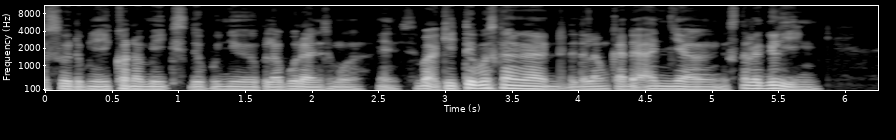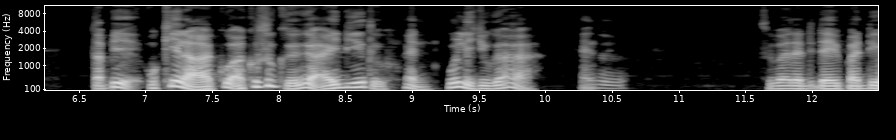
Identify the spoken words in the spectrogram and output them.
So dia punya economics, dia punya pelaburan semua. Kan? Sebab kita pun sekarang dalam keadaan yang struggling. Tapi okey lah aku aku suka ke idea tu kan. Boleh juga lah. Kan? Hmm. Sebab dari, daripada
